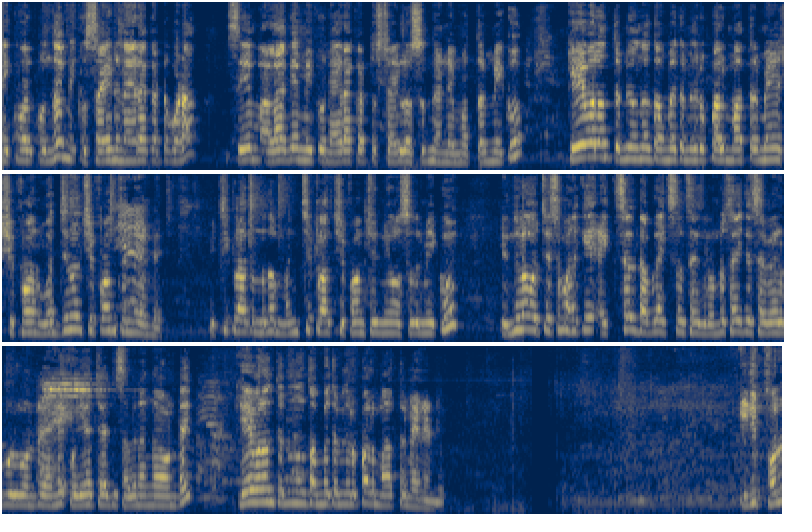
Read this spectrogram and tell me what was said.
నెక్ వర్క్ ఉందో మీకు సైడ్ నైరా కట్ కూడా సేమ్ అలాగే మీకు నైరా కట్ స్టైల్ వస్తుందండి మొత్తం మీకు. కేవలం తొమ్మిది వందల తొంభై తొమ్మిది రూపాయలు మాత్రమే షిఫాన్ ఒరిజినల్ షిఫాన్ చున్నీ అండి పిచ్చి క్లాత్ ఉండదు మంచి క్లాత్ షిఫాన్ చున్నీ వస్తుంది మీకు. ఇందులో వచ్చేసి మనకి ఎక్సెల్ డబుల్ ఎక్సెల్ సైజ్ రెండు సైజెస్ అవైలబుల్గా ఉంటాయండి. కొరియర్ చార్జెస్ అదనంగా ఉంటాయి. కేవలం తొమ్మిది వందల తొంభై తొమ్మిది రూపాయలు మాత్రమేనండి. ఇది ఫుల్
